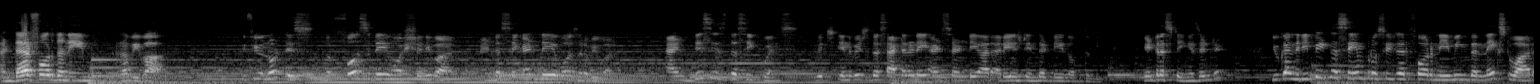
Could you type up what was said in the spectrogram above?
and therefore the name Ravivar. If you notice, the first day was Shanivar and the second day was Ravivar. And this is the sequence which in which the Saturday and Sunday are arranged in the days of the week. Interesting, isn't it? You can repeat the same procedure for naming the next var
